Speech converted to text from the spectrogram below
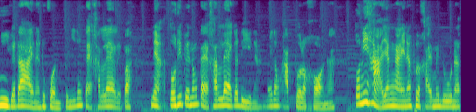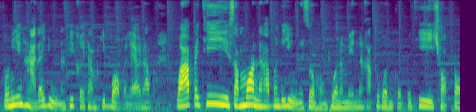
นี่ก็ได้นะทุกคนตัวนี้ตั้งแต่ขั้นแรกเลยปะเนี่ยตัวที่เป็นตั้งแต่ขั้นแรกก็ดีนะไม่ต้องอัพตัวละครนะ ตัวนี้หายังไงนะเผื่อใครไม่รู้นะ ตัวนี้ยังหาได้อยู่นะพี่เคยทำคลิปบอกไปแล้วนะครับว้าไปที่ซัมมอนนะครับ มันจะอยู่ในส่วนของทัวร์นาเมนต์นะครับ ทุกคนกดไปที่ช็อปต่อ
